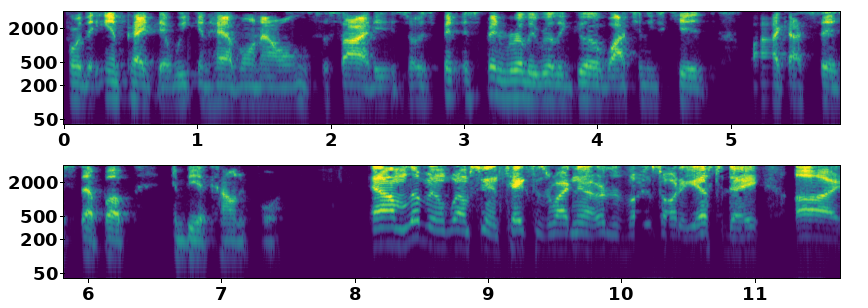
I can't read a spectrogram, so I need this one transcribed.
for the impact that we can have on our own society. So it's been it's been really really good watching these kids, like I said, step up and be accounted for. And I'm loving what I'm seeing in Texas right now. Early voting started yesterday. Uh,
